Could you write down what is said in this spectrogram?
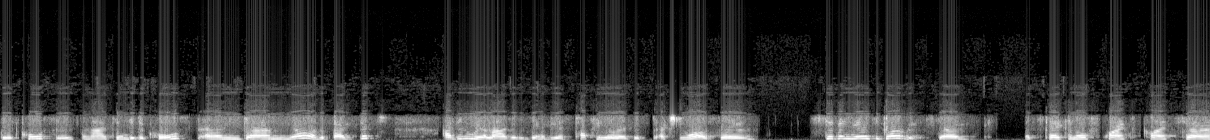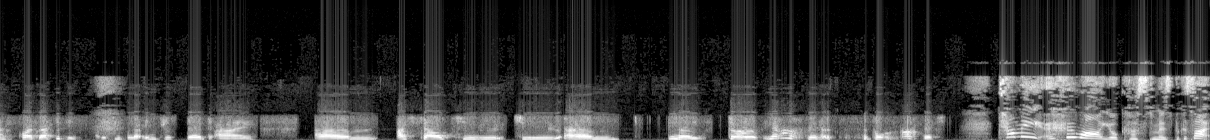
did courses and I attended a course and um, yeah, the bug bit. I didn't realize it was going to be as popular as it actually was. So seven years ago. It's um, it's taken off quite quite uh, quite rapidly. Other people are interested. I um, I sell to to um, you know so yeah. Tell me, who are your customers? Because I,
